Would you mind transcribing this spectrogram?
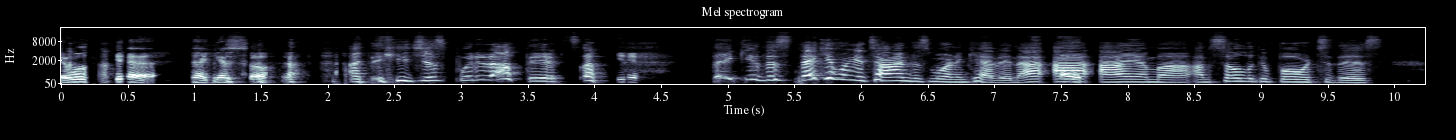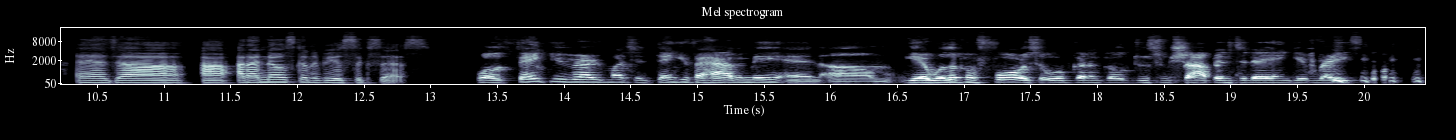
well, yeah, I guess so. I think you just put it out there. So yeah. Thank you. This thank you for your time this morning, Kevin. I oh. I, I am uh, I'm so looking forward to this, and uh, uh and I know it's going to be a success. Well, thank you very much, and thank you for having me. And um, yeah, we're looking forward. So we're gonna go do some shopping today and get ready for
